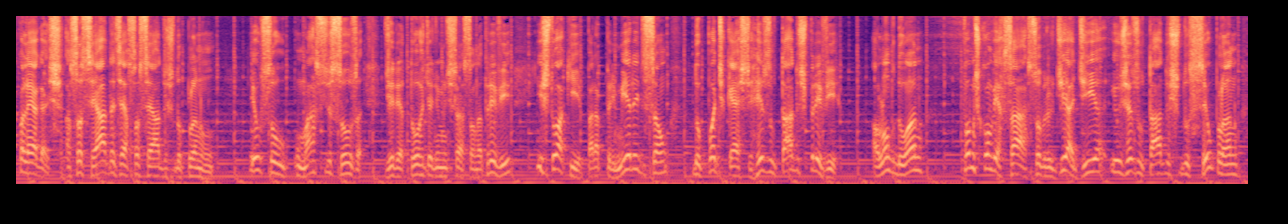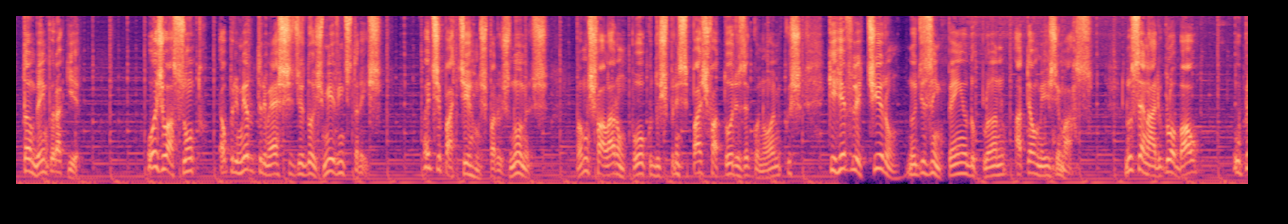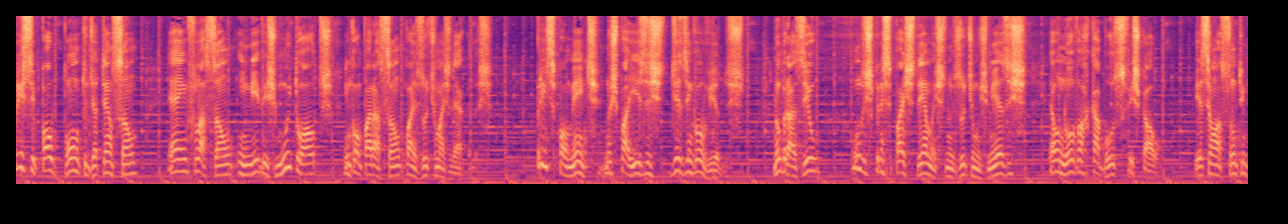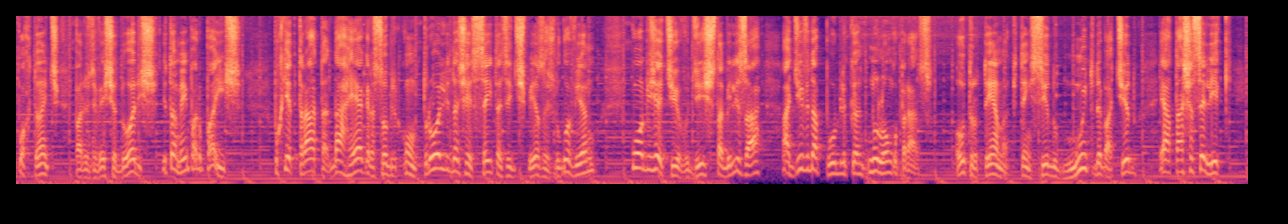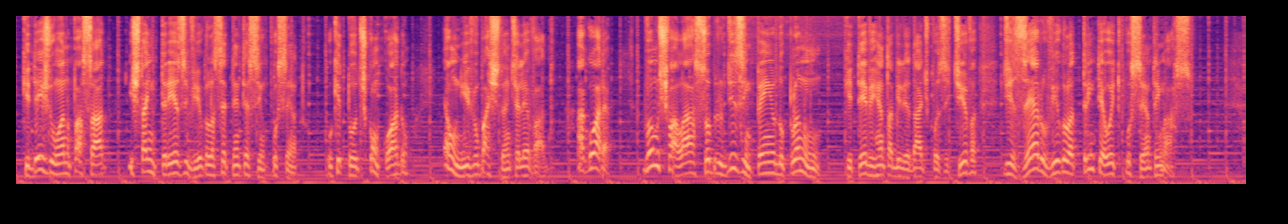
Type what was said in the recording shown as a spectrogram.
Olá, colegas, associadas e associados do Plano 1. Eu sou o Márcio de Souza, diretor de administração da Previ, e estou aqui para a primeira edição do podcast Resultados Previ. Ao longo do ano, vamos conversar sobre o dia a dia e os resultados do seu plano também por aqui. Hoje o assunto é o primeiro trimestre de 2023. Antes de partirmos para os números, vamos falar um pouco dos principais fatores econômicos que refletiram no desempenho do plano até o mês de março. No cenário global, o principal ponto de atenção é a inflação em níveis muito altos em comparação com as últimas décadas, principalmente nos países desenvolvidos. No Brasil, um dos principais temas nos últimos meses é o novo arcabouço fiscal. Esse é um assunto importante para os investidores e também para o país porque trata da regra sobre controle das receitas e despesas do governo, com o objetivo de estabilizar a dívida pública no longo prazo. Outro tema que tem sido muito debatido é a taxa Selic, que desde o ano passado está em 13,75%, o que todos concordam é um nível bastante elevado. Agora, vamos falar sobre o desempenho do Plano 1, que teve rentabilidade positiva de 0,38% em março.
